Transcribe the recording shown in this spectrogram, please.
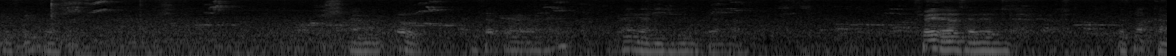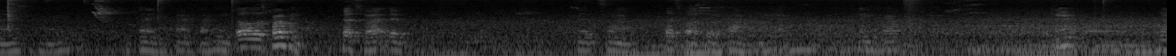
These resources. Um, oh, is that right over here? Maybe I need to do that. Those not in. Oh, it's broken. That's right. It, it's uh, that's what I do. Broken. Hmm? No.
